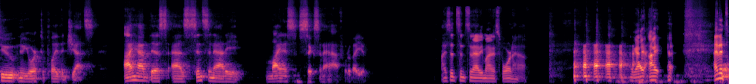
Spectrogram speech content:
to New York to play the Jets. I have this as Cincinnati minus six and a half. What about you? I said Cincinnati minus four and a half. like I, I, and it's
